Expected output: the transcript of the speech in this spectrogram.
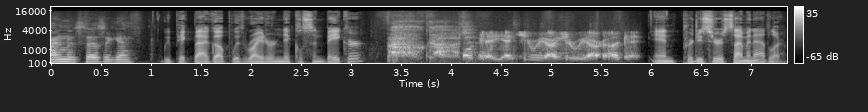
Feynman says again? We pick back up with writer Nicholson Baker Oh, God. Okay, yeah, here we are, here we are. Okay. and producer Simon Adler.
